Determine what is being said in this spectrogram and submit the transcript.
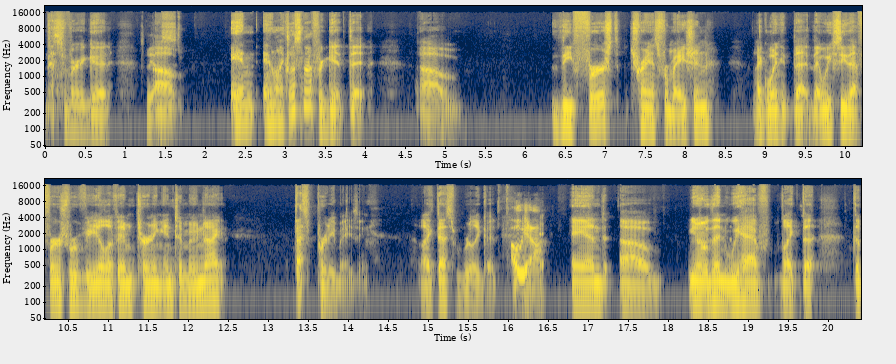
That's very good. Yes. Um, and and like let's not forget that uh, the first transformation, like when that that we see that first reveal of him turning into Moon Knight, that's pretty amazing. Like that's really good. oh yeah. and uh, you know then we have like the the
